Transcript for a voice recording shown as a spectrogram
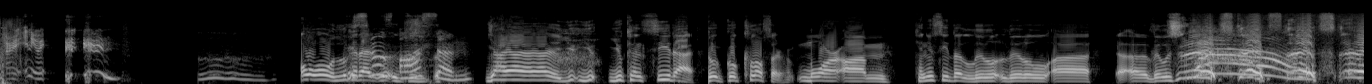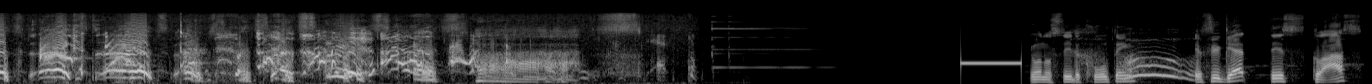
All right. Anyway. Ooh. Oh, oh, look this at that! look, awesome. Yeah, yeah, yeah, yeah. You, you, you can see that. Go, go closer. More. Um. Can you see the little, little, uh, uh, little? You want to see the cool thing? Oh. If you get this glass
